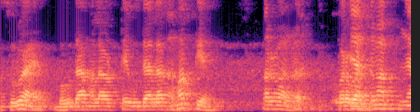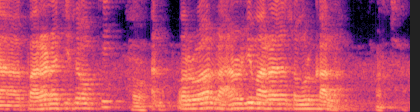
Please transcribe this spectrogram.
सुरू आहे. बहुधा मला वाटते उद्याला समाप्ती आहे. परवा. उद्या समाप्त ज्ञा- पारायणाची समाप्ती. हो. आणि परवा लहानोजी महाराजांसमोर काला. अच्छा.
